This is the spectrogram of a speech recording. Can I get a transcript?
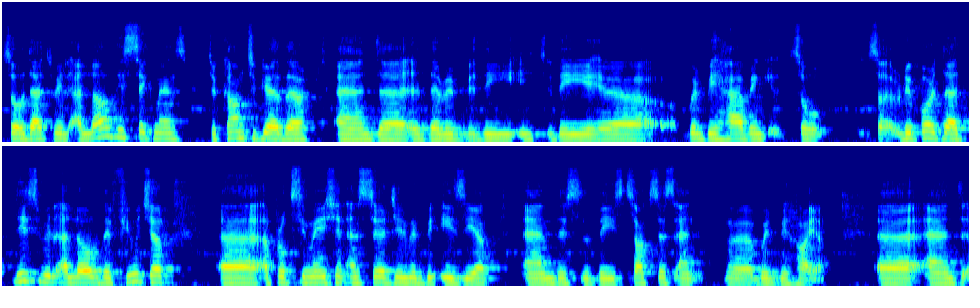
So that will allow these segments to come together and uh, there will be the, the uh, will be having, so, so report that this will allow the future uh, approximation and surgery will be easier and this the success and uh, will be higher. Uh, and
